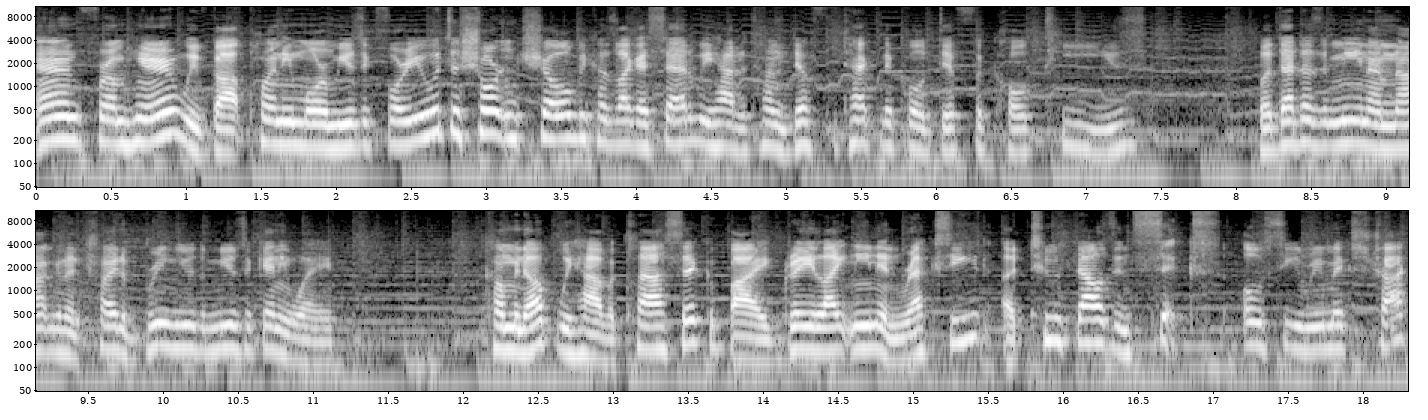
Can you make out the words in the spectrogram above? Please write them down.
And from here, we've got plenty more music for you. It's a shortened show because, like I said, we had a ton of diff- technical difficulties. But that doesn't mean I'm not going to try to bring you the music anyway. Coming up, we have a classic by Grey Lightning and Rexy, a 2006 OC remix track,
